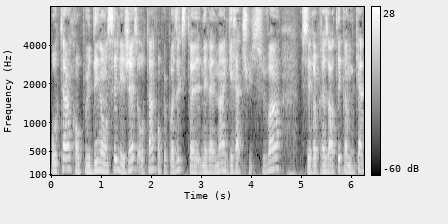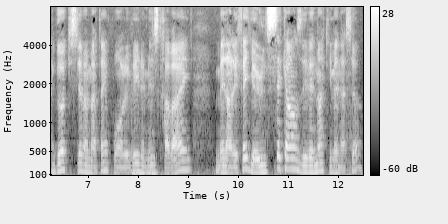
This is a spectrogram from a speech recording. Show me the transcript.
autant qu'on peut dénoncer les gestes, autant qu'on peut pas dire que c'est un événement gratuit. Souvent, c'est représenté comme quatre gars qui se lèvent un matin pour enlever le ministre du Travail, mais dans les faits, il y a eu une séquence d'événements qui mènent à ça.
